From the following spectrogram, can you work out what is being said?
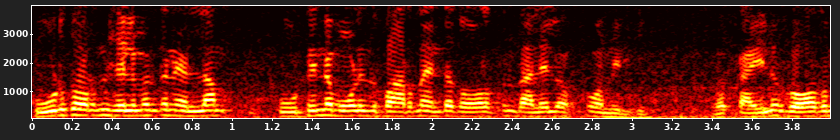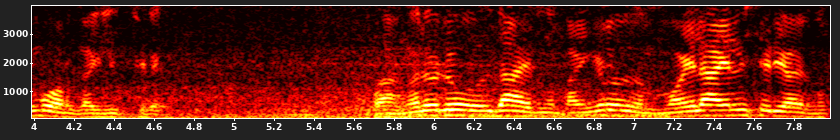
കൂട് തുറന്ന് ചെല്ലുമ്പോൾ തന്നെ എല്ലാം കൂട്ടിന്റെ മുകളിൽ നിന്ന് പറന്ന് എന്റെ തോളത്തും തലയിലൊക്കെ വന്നിരിക്കും. അപ്പോൾ കയ്യിൽ ഗോതമ്പ് പറഞ്ഞു കയ്യിൽ ഇച്ചിരി. അപ്പോൾ അങ്ങനെ ഒരു ഇതായിരുന്നു. ഭയങ്കര മുയലായാലും ശരിയായിരുന്നു.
